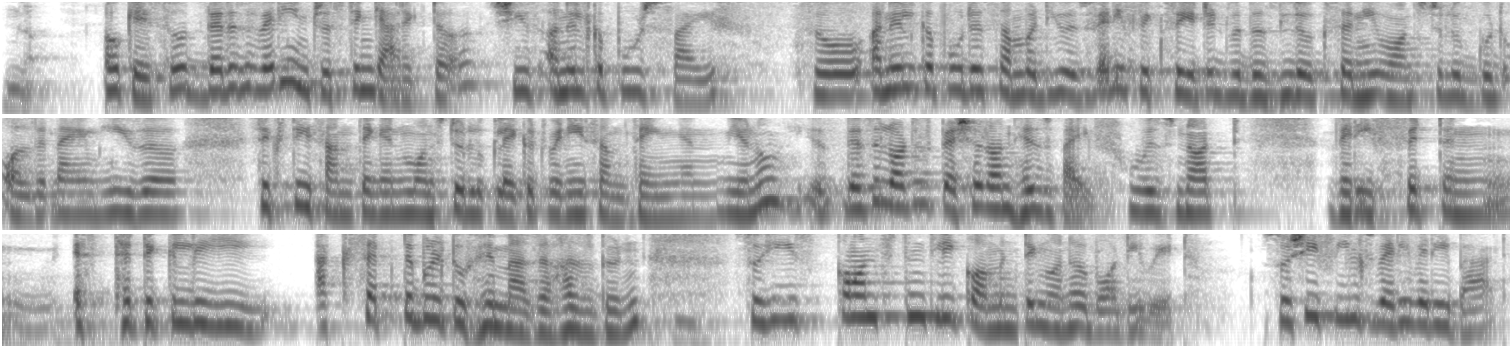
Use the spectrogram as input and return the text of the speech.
no. Okay, so there is a very interesting character. She's Anil Kapoor's wife. So Anil Kapoor is somebody who is very fixated with his looks and he wants to look good all the time. He's a 60 something and wants to look like a 20 something. And, you know, there's a lot of pressure on his wife who is not very fit and aesthetically acceptable to him as a husband. So he's constantly commenting on her body weight. So she feels very, very bad.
